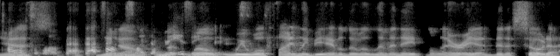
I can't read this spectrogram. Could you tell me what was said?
Tell yes. us about that. That sounds yeah. like amazing. Well, news. we will finally be able to eliminate malaria in Minnesota.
